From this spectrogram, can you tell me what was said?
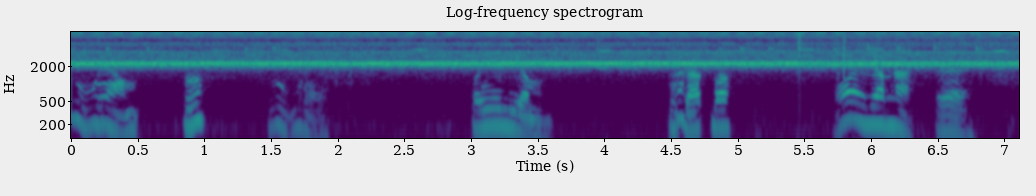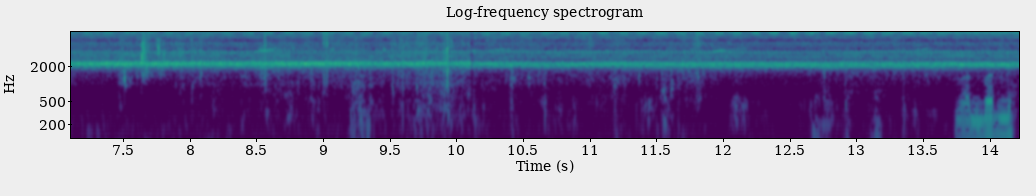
ลูกไม่หำลูกไม่ไหน มันยี่ เหลี่ยมรู้จักบ่โอ้ยเหลี้ยมน่ะเออเบิดเบิดเลย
